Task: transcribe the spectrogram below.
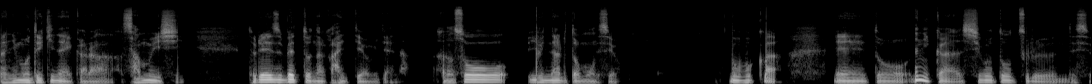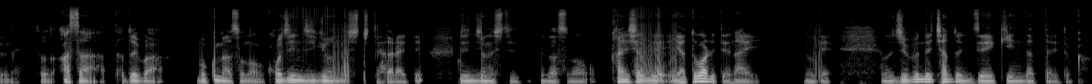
何もできないから寒いし、とりあえずベッドの中入ってよ、みたいな。あの、そういう風になると思うんですよ。もう僕は、えっ、と、何か仕事を作るんですよね。その朝、例えば、僕今その個人事業主として働いて、個人事業主っていうのはその会社で雇われてないので、自分でちゃんとに税金だったりとか、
